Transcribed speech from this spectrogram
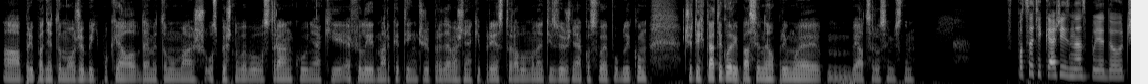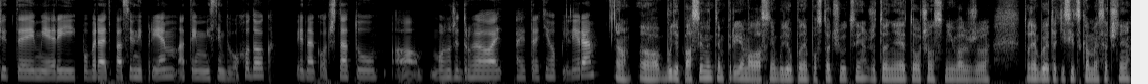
a prípadne to môže byť, pokiaľ, dajme tomu, máš úspešnú webovú stránku, nejaký affiliate marketing, čiže predávaš nejaký priestor alebo monetizuješ nejako svoje publikum. Čiže tých kategórií pasívneho príjmu je viacero si myslím. V podstate každý z nás bude do určitej miery poberať pasívny príjem a tým myslím dôchodok jednak od štátu, možno, že druhého aj, aj tretieho piliera. A, bude pasívny ten príjem a vlastne bude úplne postačujúci, že to nie je to, o čom snívaš, že to nebude tá tisícka mesačne,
